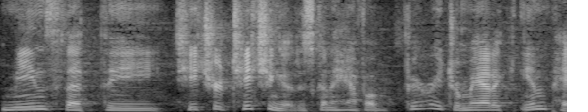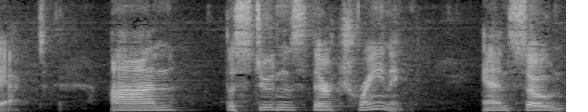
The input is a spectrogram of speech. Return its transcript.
means that the teacher teaching it is going to have a very dramatic impact on the students they're training. And so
